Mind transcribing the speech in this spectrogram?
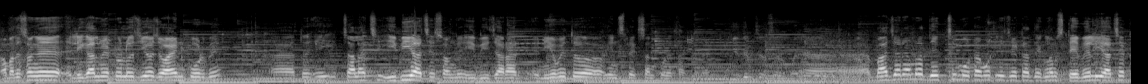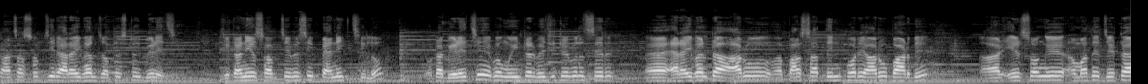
আমাদের সঙ্গে লিগাল মেট্রোলজিও জয়েন করবে। তো এই চালাচ্ছি ইবি আছে সঙ্গে ইবি যারা নিয়মিত ইন্সপেকশন করে থাকেন। আর কি। আহ, বাজারে আমরা দেখছি মোটামুটি যেটা দেখলাম স্টেবেলই আছে কাঁচা সবজির অ্যারাইভাল যথেষ্টই বেড়েছে। যেটা নিয়ে সবচেয়ে বেশি প্যানিক ছিল। ওটা বেড়েছে এবং উইন্টার ভেজিটেবলসের অ্যারাইভালটা আরও পাঁচ সাত দিন পরে আরও বাড়বে। আর এর সঙ্গে আমাদের যেটা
